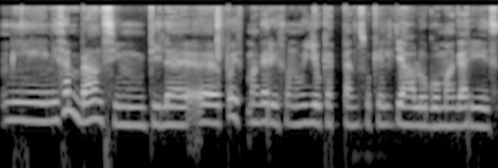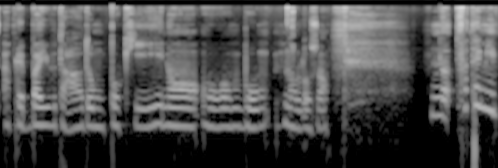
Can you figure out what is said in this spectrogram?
mi, mi sembra anzi inutile, eh, poi magari sono io che penso che il dialogo magari avrebbe aiutato un pochino, o boh, non lo so. No, fatemi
